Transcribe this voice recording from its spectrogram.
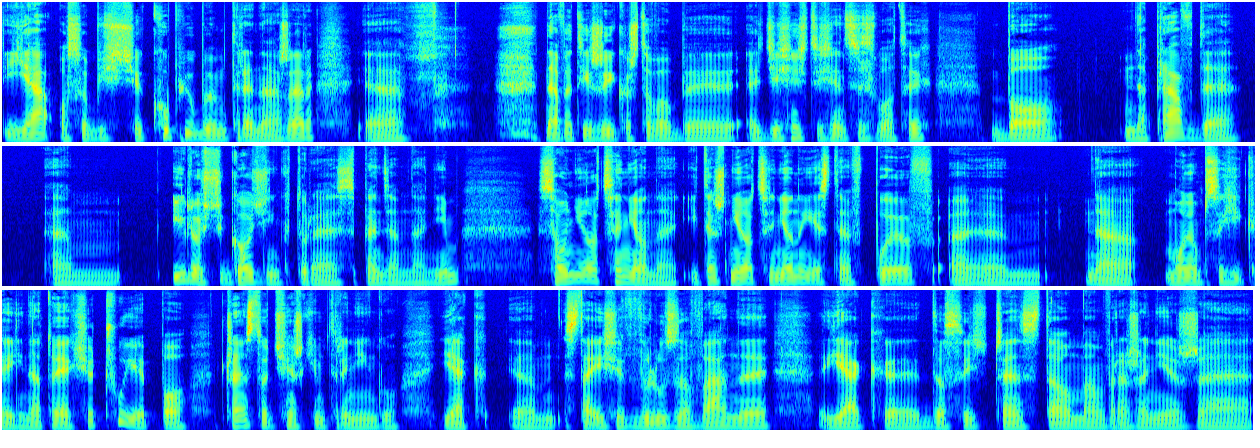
ja osobiście kupiłbym trenażer. E, nawet jeżeli kosztowałby 10 tysięcy złotych, bo naprawdę ilość godzin, które spędzam na nim, są nieocenione i też nieoceniony jest ten wpływ na moją psychikę i na to, jak się czuję po często ciężkim treningu, jak staję się wyluzowany, jak e, dosyć często mam wrażenie, że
